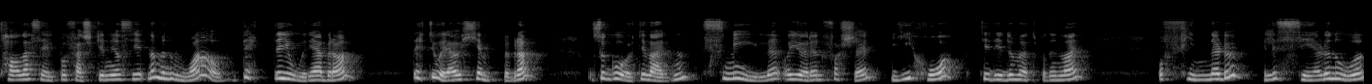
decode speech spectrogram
ta deg selv på fersken i å si 'Neimen, wow! Dette gjorde jeg bra. Dette gjorde jeg jo kjempebra.' Og så gå ut i verden, smile og gjøre en forskjell. Gi håp til de du møter på din vei. Og finner du, eller ser du noe,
